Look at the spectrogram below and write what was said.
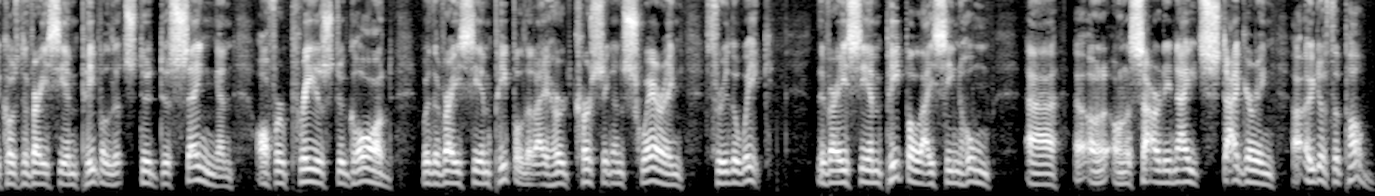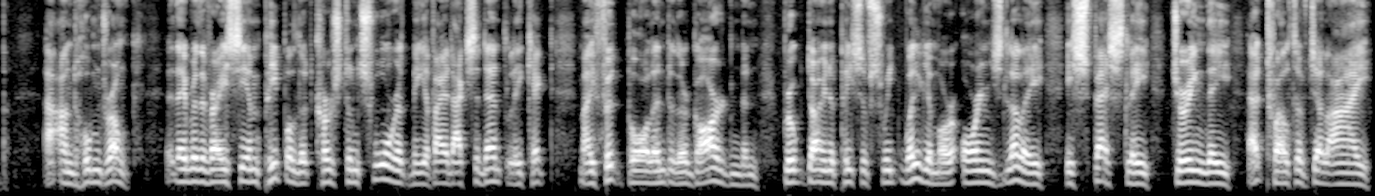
because the very same people that stood to sing and offer praise to God were the very same people that I heard cursing and swearing through the week. The very same people I seen home uh, on a Saturday night staggering out of the pub uh, and home drunk. They were the very same people that cursed and swore at me if I had accidentally kicked my football into their garden and broke down a piece of Sweet William or Orange Lily, especially during the uh, 12th of July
